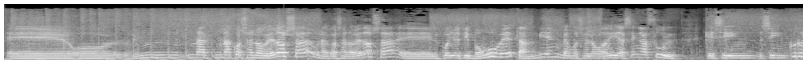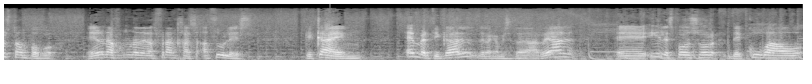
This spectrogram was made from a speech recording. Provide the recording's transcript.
Eh, una, cosa novedosa, una cosa novedosa, el cuello tipo V también, vemos el logo Adidas en azul que se, incrusta un poco en una de las franjas azules que caen en vertical de la camiseta de la Real eh, y el sponsor de Cubao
